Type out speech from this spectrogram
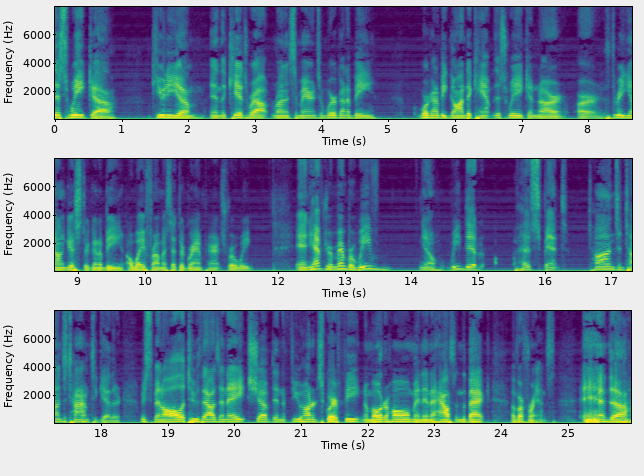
This week, uh, Cutie um, and the kids were out running some errands, and we're going to be we're going to be gone to camp this week, and our our three youngest are going to be away from us at their grandparents for a week. And you have to remember, we've you know we did has spent tons and tons of time together. We spent all of 2008 shoved in a few hundred square feet in a motorhome and in a house in the back of our friends, and. uh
